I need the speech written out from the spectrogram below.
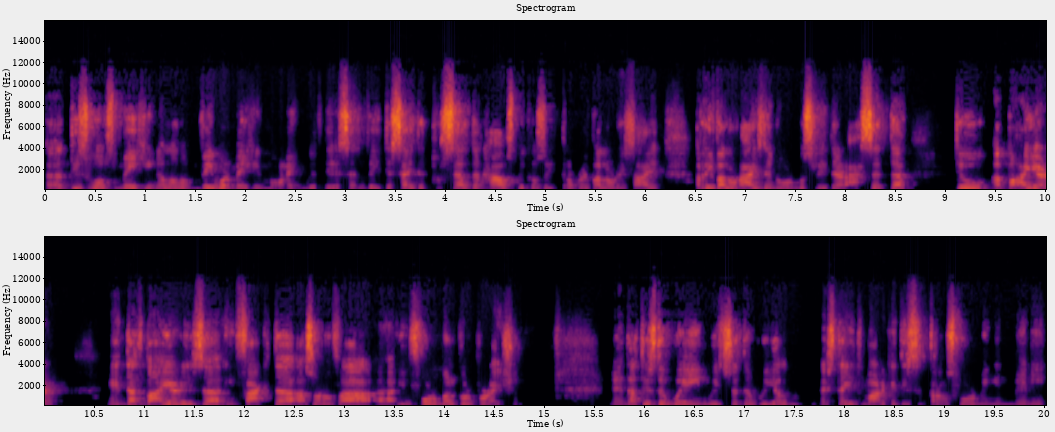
uh, this was making a lot of they were making money with this and they decided to sell their house because it revalorized revalorized enormously their asset to a buyer and that buyer is uh, in fact uh, a sort of a, a, informal corporation and that is the way in which the real estate market is transforming in many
